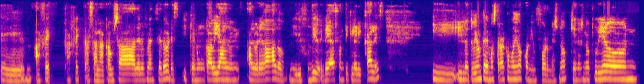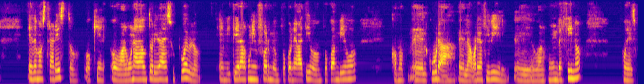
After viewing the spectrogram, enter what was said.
eh, afectas a la causa de los vencedores y que nunca habían albergado ni difundido ideas anticlericales y, lo tuvieron que demostrar, como digo, con informes, ¿no? Quienes no pudieron eh, demostrar esto o, quien, o alguna autoridad de su pueblo emitiera algún informe un poco negativo, un poco ambiguo, como el cura, eh, la Guardia Civil eh, o algún vecino, pues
